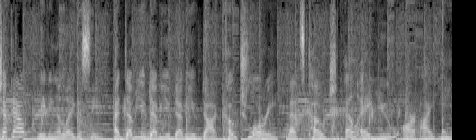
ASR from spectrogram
Check out Leaving a Legacy at www.coachlaurie, that's coach, L-A-U-R-I-E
